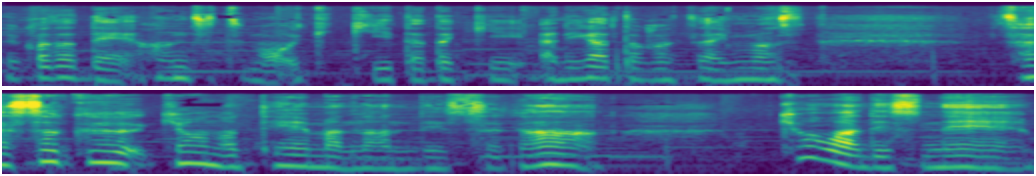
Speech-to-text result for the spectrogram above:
ということで本日もお聴きいただきありがとうございます。早速今日のテーマなんですが今日はですね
